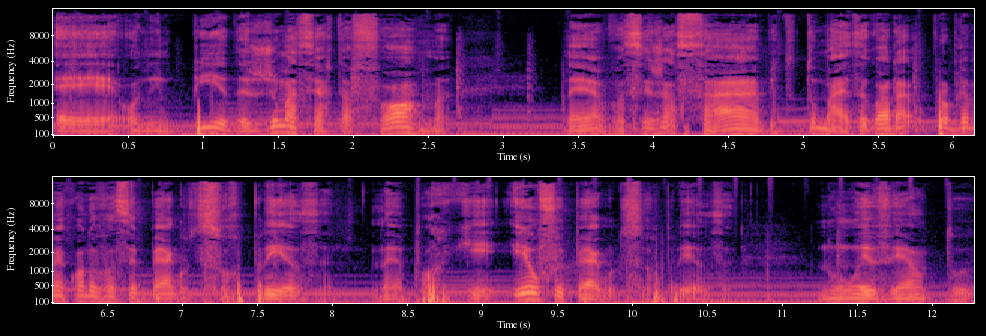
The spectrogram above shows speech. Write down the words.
é, Olimpíadas, de uma certa forma, né? Você já sabe tudo mais. Agora, o problema é quando você pega de surpresa, né? Porque eu fui pego de surpresa num evento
